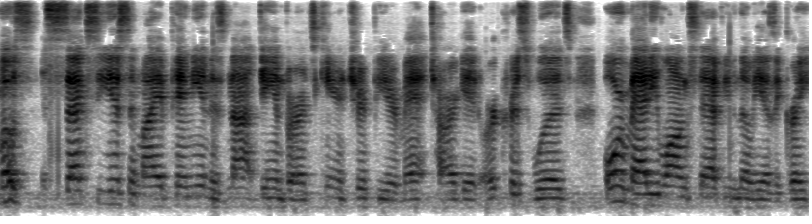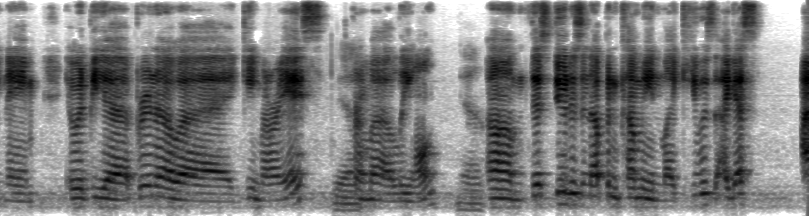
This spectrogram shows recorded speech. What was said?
most sexiest, in my opinion, is not Dan Burns, Kieran Trippier, Matt Targett, or Chris Woods, or Matty Longstaff, even though he has a great name. It would be uh, Bruno uh, Guimaraes Yeah, from uh, Lyon. yeah. Um, this dude is an up and coming. Like he was, I guess. I,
